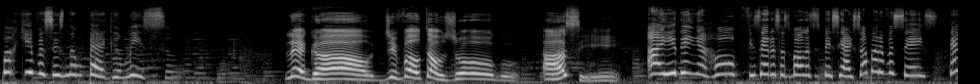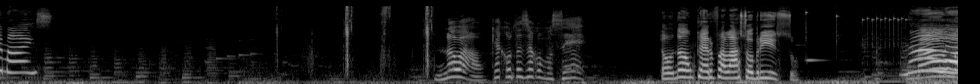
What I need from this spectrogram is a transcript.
Por que vocês não pegam isso? Legal! De volta ao jogo! Ah, sim! A Ida e a Hope fizeram essas bolas especiais só para vocês. Até mais! Noah, o que aconteceu com você? Eu não quero falar sobre isso. Nala!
